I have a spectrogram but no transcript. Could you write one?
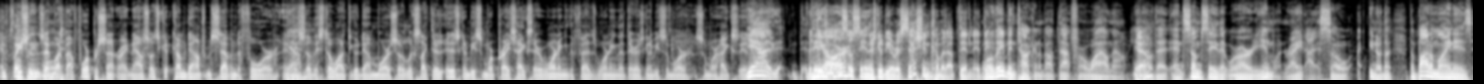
Inflation's at what about four percent right now, so it's come down from seven to four, and Yeah. they, so they still want it to go down more. So it looks like there it is going to be some more price hikes. They're warning the Fed's warning that there is going to be some more some more hikes. In, Yeah, in th- But they then they're also saying there's going to be a recession coming up. Then at the- Well, they've been talking about that for a while now. You Yeah. know that, and some say that we're already in one, right? I, so you know the the bottom line is,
